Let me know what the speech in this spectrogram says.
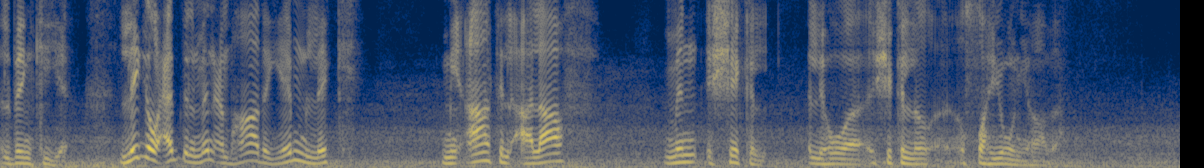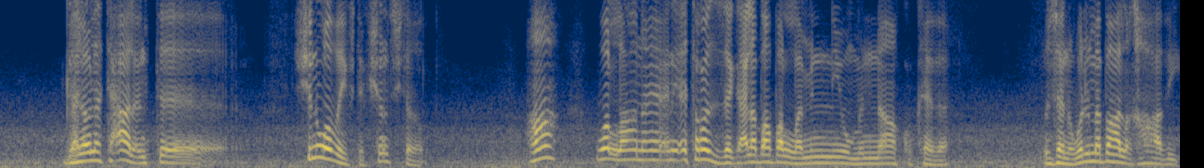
البنكية لقوا عبد المنعم هذا يملك مئات الآلاف من الشكل اللي هو الشكل الصهيوني هذا. قالوا له تعال انت شنو وظيفتك؟ شنو تشتغل؟ ها؟ والله أنا يعني أترزق على باب الله مني ومناك وكذا. وزين والمبالغ هذه؟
